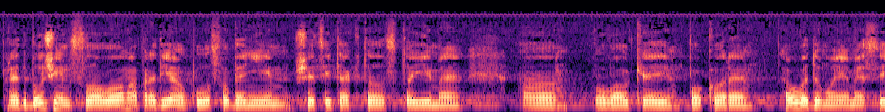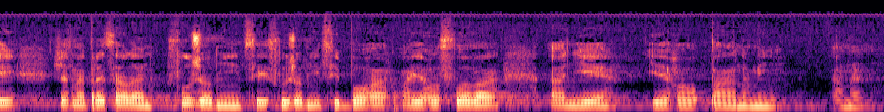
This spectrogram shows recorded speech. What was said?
Pred Božím slovom a pred jeho pôsobením všetci takto stojíme vo veľkej pokore a uvedomujeme si, že sme predsa len služobníci, služobníci Boha a jeho slova a nie jeho pánmi. Amen.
